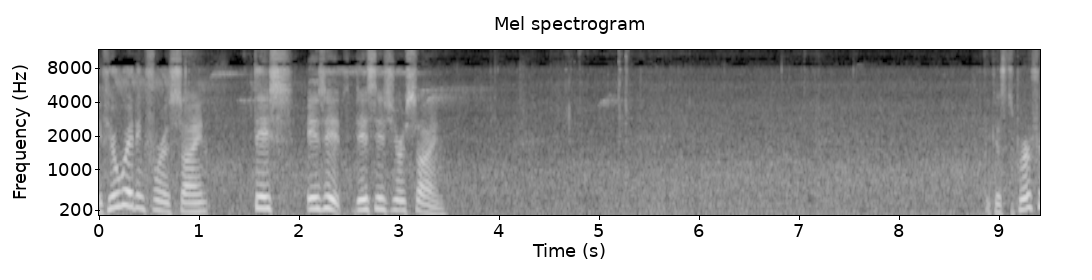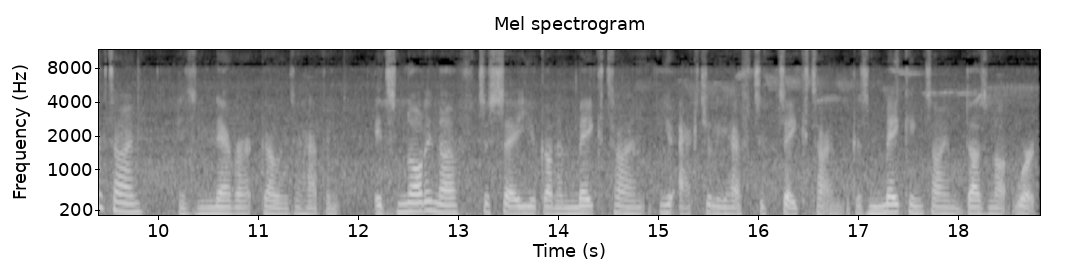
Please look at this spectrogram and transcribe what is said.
If you're waiting for a sign, this is it. This is your sign. Because the perfect time is never going to happen. It's not enough to say you're gonna make time. You actually have to take time because making time does not work.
